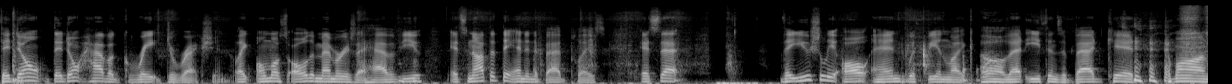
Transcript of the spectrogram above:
they don't they don't have a great direction. Like almost all the memories I have of you, it's not that they end in a bad place. It's that they usually all end with being like, "Oh, that Ethan's a bad kid. Come on,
